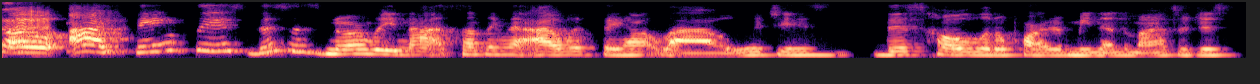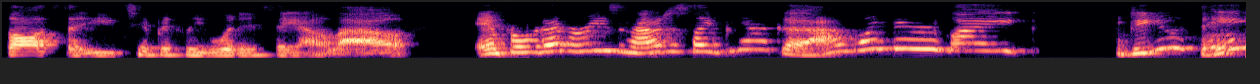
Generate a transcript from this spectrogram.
so I think this this is normally not something that I would say out loud, which is this whole little part of me none of mine are just thoughts that you typically wouldn't say out loud. And for whatever reason, I was just like, Bianca, I wonder, like, do you think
